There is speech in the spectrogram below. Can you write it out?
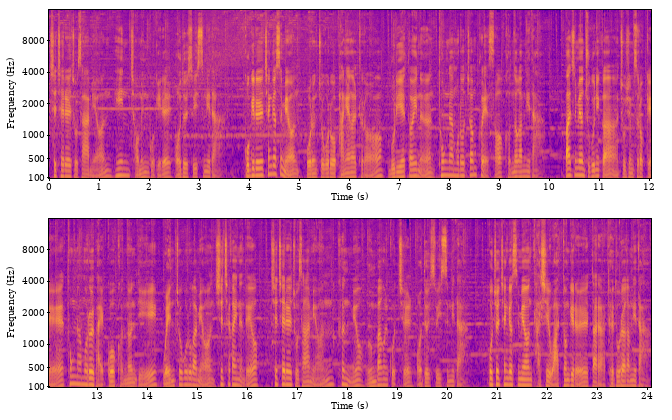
시체를 조사하면 흰 점인 고기를 얻을 수 있습니다. 고기를 챙겼으면 오른쪽으로 방향을 틀어 물 위에 떠 있는 통나무로 점프해서 건너갑니다. 빠지면 죽으니까 조심스럽게 통나무를 밟고 건넌 뒤 왼쪽으로 가면 시체가 있는데요. 시체를 조사하면 큰 묘 은방울 꽃을 얻을 수 있습니다. 꽃을 챙겼으면 다시 왔던 길을 따라 되돌아갑니다.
